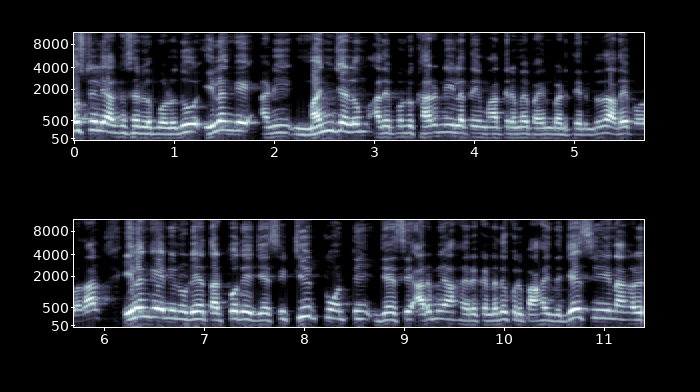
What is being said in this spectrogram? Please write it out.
ஆஸ்திரேலியாவுக்கு செல்லும் பொழுது இலங்கை அணி மஞ்சளும் அதே போன்று கருநீலத்தை மாத்திரமே பயன்படுத்தி இருந்தது அதே போலதான் இலங்கை அணியினுடைய தற்போதைய ஜேசி டி டுவெண்டி ஜேசி அருமையாக இருக்கின்றது. குறிப்பாக இந்த ஜேசியை நாங்கள்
